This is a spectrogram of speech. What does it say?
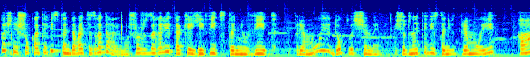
Перш ніж шукати відстань, давайте згадаємо, що ж взагалі таке є відстанню від прямої до площини. Щоб знайти відстань від прямої А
